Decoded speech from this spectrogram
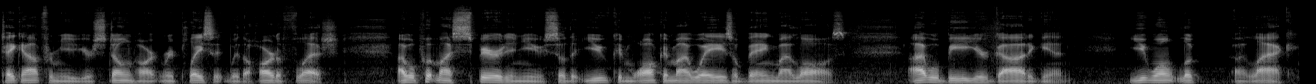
take out from you your stone heart and replace it with a heart of flesh. I will put my spirit in you so that you can walk in my ways, obeying my laws. I will be your God again. You won't look uh, lack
